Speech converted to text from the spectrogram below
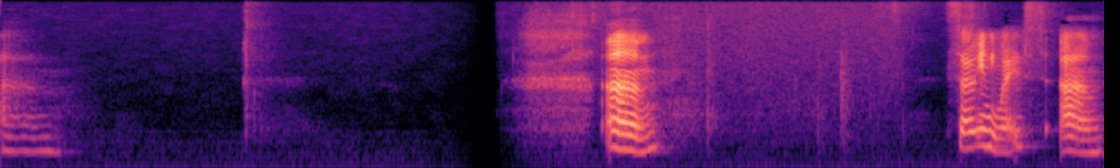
um, um, so anyways, um,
